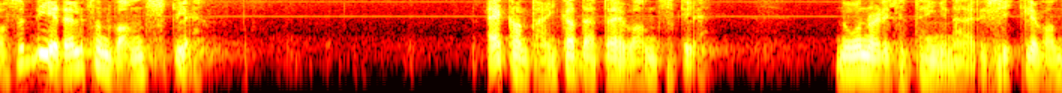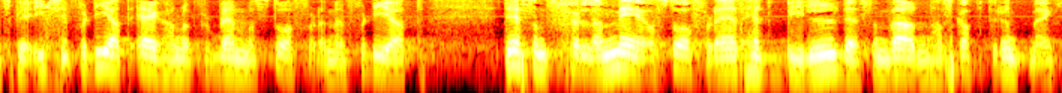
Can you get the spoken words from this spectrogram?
Og så blir det litt sånn vanskelig. Jeg kan tenke at dette er vanskelig. Noen av disse tingene her er skikkelig vanskelig. Ikke fordi at jeg har noe problem med å stå for det, men fordi at det som følger med å stå for det, er et helt bilde som verden har skapt rundt meg.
